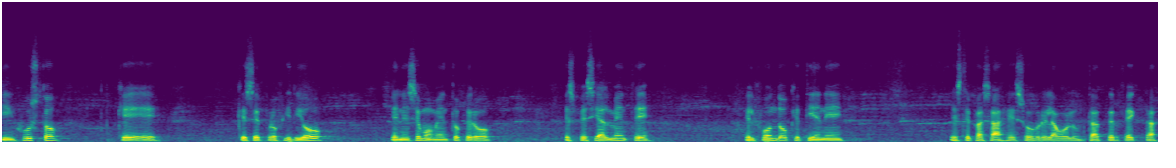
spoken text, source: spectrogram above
injusto que, que se profirió en ese momento, pero especialmente el fondo que tiene este pasaje sobre la voluntad perfecta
